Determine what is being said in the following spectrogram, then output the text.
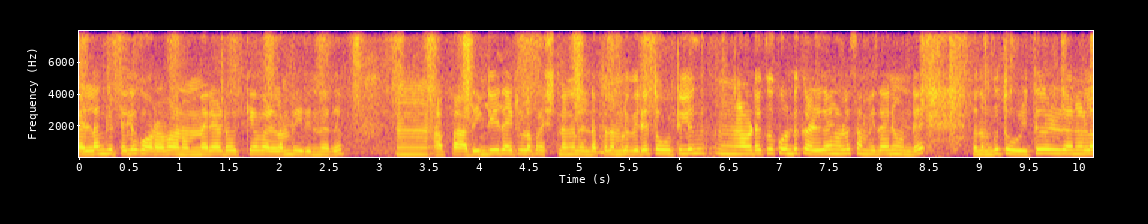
വെള്ളം കിട്ടൽ കുറവാണ്. ഒന്നരടമൊക്കെ വെള്ളം വരുന്നത്. അപ്പോൾ അതിന്റേതായിട്ടുള്ള പ്രശ്നങ്ങളുണ്ട്. അപ്പോൾ നമ്മൾ ഇവരെ തോട്ടിലും അവിടെയൊക്കെ കൊണ്ട് കഴുകാനുള്ള സംവിധാനമുണ്ട്. അപ്പോൾ നമുക്ക് തൊഴുത്ത് കഴുകാനുള്ള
